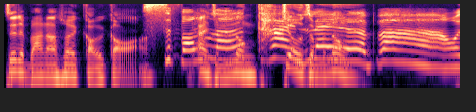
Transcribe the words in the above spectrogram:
真的把它拿出来搞一搞啊？是疯了，怎么弄太累了吧？我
